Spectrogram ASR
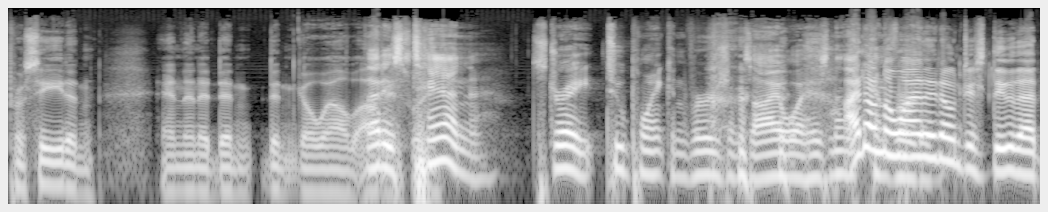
proceed, and and then it didn't didn't go well. that is obviously. 10 straight two point conversions iowa has not I don't know why they don't just do that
